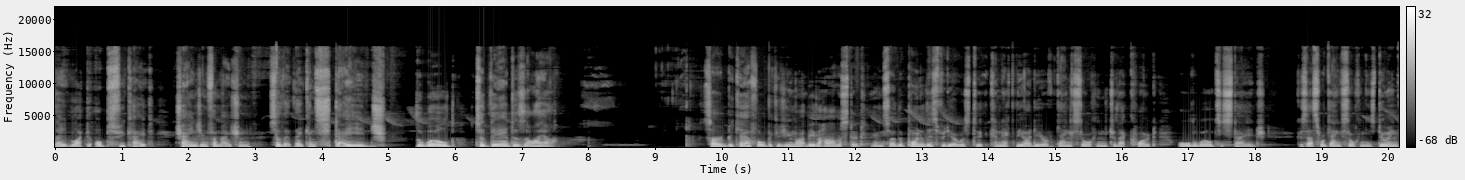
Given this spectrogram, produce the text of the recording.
they like to obfuscate, change information so that they can stage the world to their desire. So be careful because you might be the harvested. And so the point of this video was to connect the idea of gang stalking to that quote, all the world's a stage. Because that's what gang stalking is doing.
